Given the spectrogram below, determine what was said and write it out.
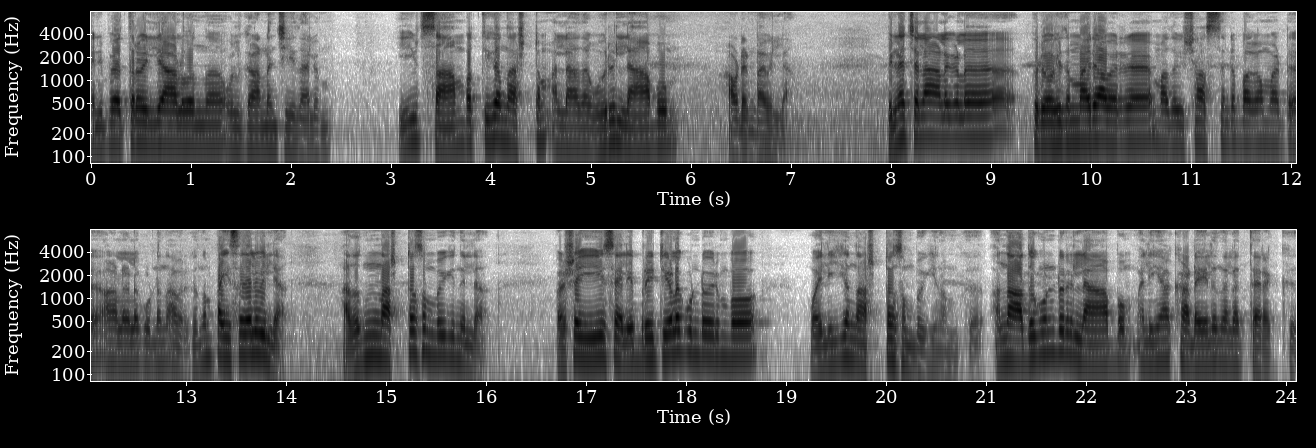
ഇനിയിപ്പോൾ എത്ര വലിയ ആൾ വന്ന് ഉദ്ഘാടനം ചെയ്താലും ഈ സാമ്പത്തിക നഷ്ടം അല്ലാതെ ഒരു ലാഭവും അവിടെ ഉണ്ടാവില്ല. പിന്നെ ചില ആളുകൾ പുരോഹിതന്മാർ അവരുടെ മതവിശ്വാസത്തിന്റെ ഭാഗമായിട്ട് ആളുകളെ കൊണ്ടുവന്ന് അവർക്കൊന്നും പൈസ ചിലവില്ല. അതൊന്നും നഷ്ടം സംഭവിക്കുന്നില്ല. പക്ഷേ ഈ സെലിബ്രിറ്റികളെ കൊണ്ടുവരുമ്പോൾ വലിയ നഷ്ടം സംഭവിക്കും നമുക്ക്. എന്നാൽ അതുകൊണ്ടൊരു ലാഭം അല്ലെങ്കിൽ ആ കടയിൽ നല്ല തിരക്ക്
